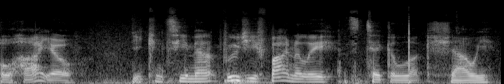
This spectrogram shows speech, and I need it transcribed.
Ohio. You can see Mount Fuji finally. Let's take a look, shall we?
